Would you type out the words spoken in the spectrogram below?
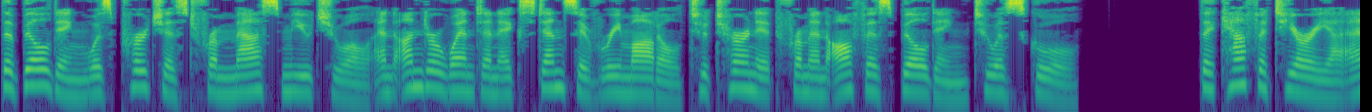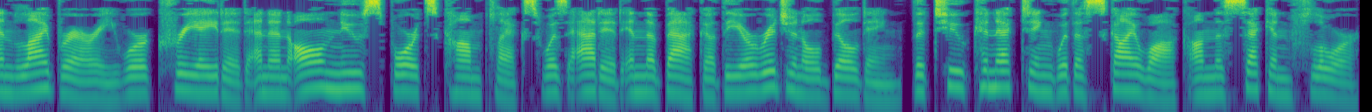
The building was purchased from Mass Mutual and underwent an extensive remodel to turn it from an office building to a school. The cafeteria and library were created and an all-new sports complex was added in the back of the original building the two connecting with a skywalk on the second floor.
